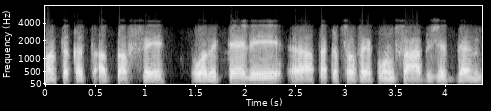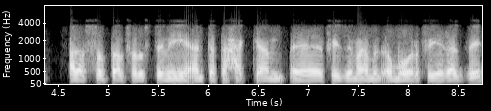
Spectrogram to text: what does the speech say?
منطقة الضفة وبالتالي أعتقد سوف يكون صعب جدا على السلطة الفلسطينية أن تتحكم آه، في زمام الأمور في غزة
